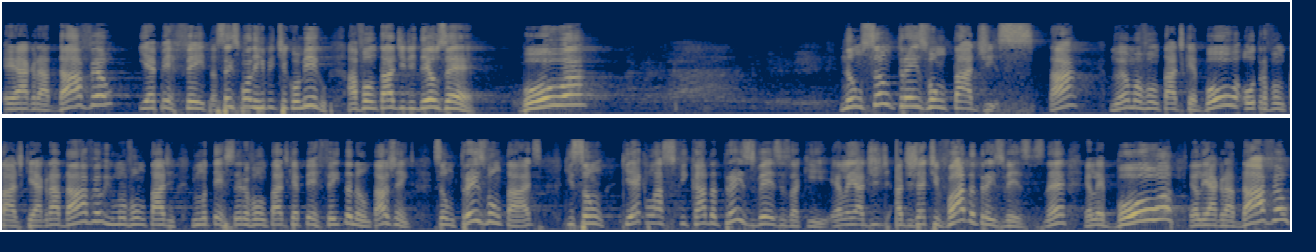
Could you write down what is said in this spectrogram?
é agradável e é perfeita. Vocês podem repetir comigo? A vontade de Deus é boa. Não são três vontades, tá? Não é uma vontade que é boa, outra vontade que é agradável e uma vontade e uma terceira vontade que é perfeita, não, tá, gente? São três vontades que são que é classificada três vezes aqui. Ela é adjetivada três vezes, né? Ela é boa, ela é agradável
